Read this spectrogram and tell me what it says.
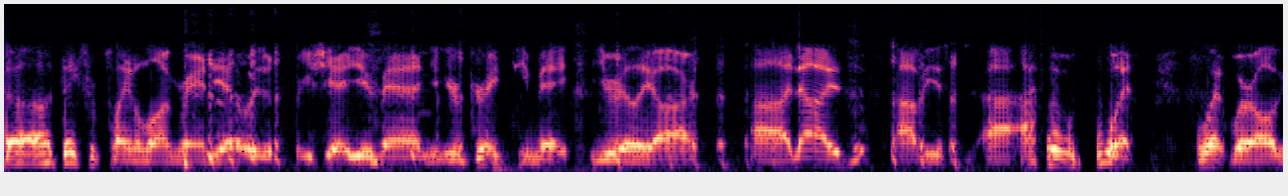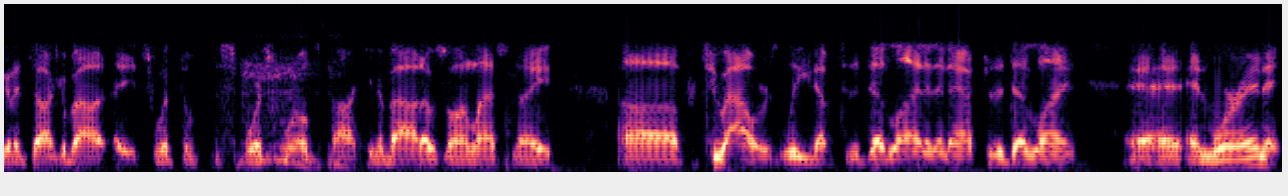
Uh, thanks for playing along, Randy. I always appreciate you, man. You're a great teammate. You really are. Uh, no, it's obvious uh, what what we're all going to talk about. It's what the, the sports world's talking about. I was on last night uh, for two hours leading up to the deadline and then after the deadline, and, and we're in it.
